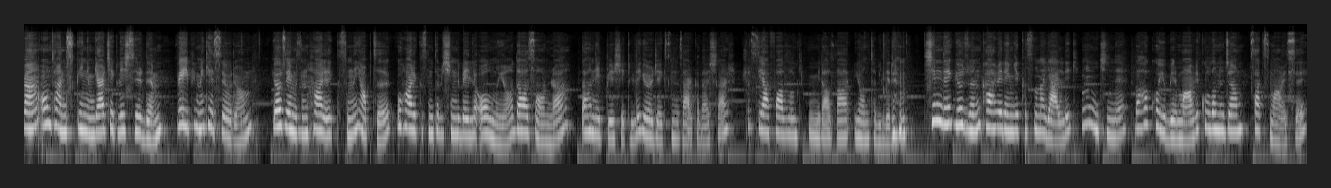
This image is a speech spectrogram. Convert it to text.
ben 10 tane sık iğnemi gerçekleştirdim ve ipimi kesiyorum. Gözlerimizin hare kısmını yaptık. Bu hare kısmı tabi şimdi belli olmuyor. Daha sonra daha net bir şekilde göreceksiniz arkadaşlar. Şu siyah fazlalık ipimi biraz daha yontabilirim. Şimdi gözün kahverengi kısmına geldik. Bunun içinde daha koyu bir mavi kullanacağım. Saks mavisi.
